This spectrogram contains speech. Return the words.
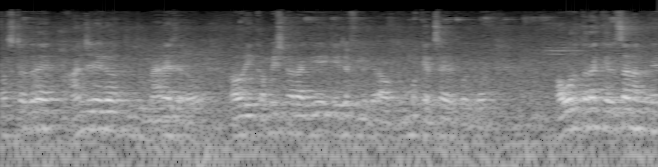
ಫಸ್ಟ್ ಅಂದರೆ ಆಂಜನೇಯ ಮ್ಯಾನೇಜರು ಅವ್ರಿಗೆ ಕಮಿಷನರ್ ಆಗಿ ಕೆ ಜಿ ಎಫ್ ಇದ್ದಾರೆ ಅವ್ರು ತುಂಬ ಕೆಲಸ ಹೇಳ್ಕೊಟ್ರು. ಅವ್ರ ಥರ ಕೆಲಸ ನನಗೆ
